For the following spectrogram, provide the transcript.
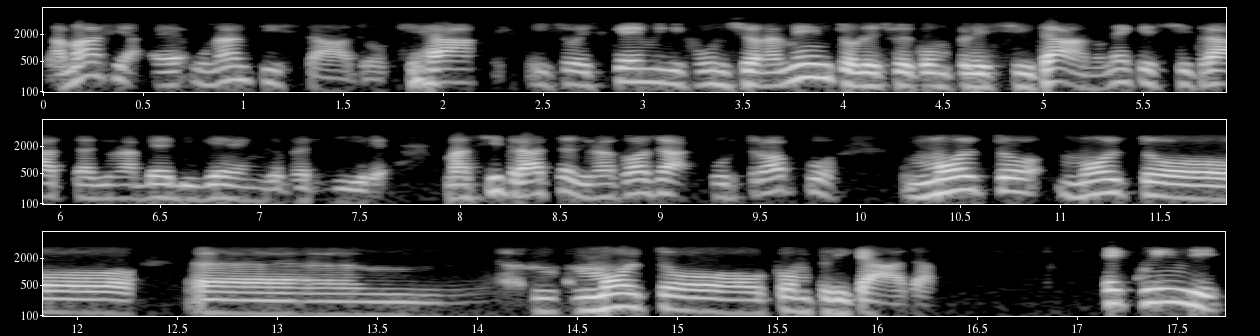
la mafia è un antistato che ha i suoi schemi di funzionamento, le sue complessità, non è che si tratta di una baby gang per dire, ma si tratta di una cosa purtroppo molto, molto, ehm, molto complicata. E quindi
